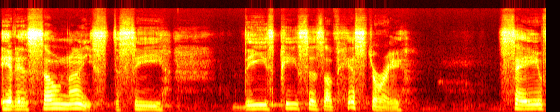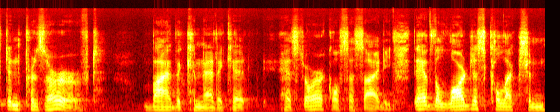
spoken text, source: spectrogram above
it is so nice to see these pieces of history saved and preserved by the Connecticut Historical Society. They have the largest collection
